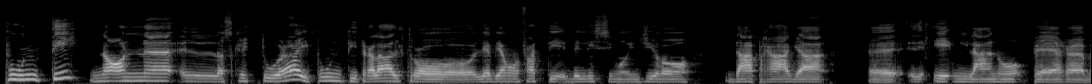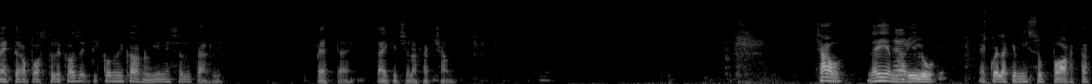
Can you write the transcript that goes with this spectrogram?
punti, non eh, la scrittura. I punti, tra l'altro, li abbiamo fatti bellissimo in giro da Praga eh, e Milano per mettere a posto le cose. Piccolo unicorno, vieni a salutarli. Aspetta, eh. dai che ce la facciamo. Ciao, lei è Ciao Marilu, è quella che mi sopporta.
